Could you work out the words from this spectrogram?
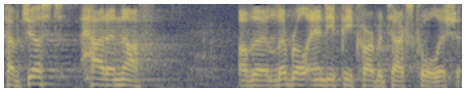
have just had enough of the Liberal NDP carbon tax coalition.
